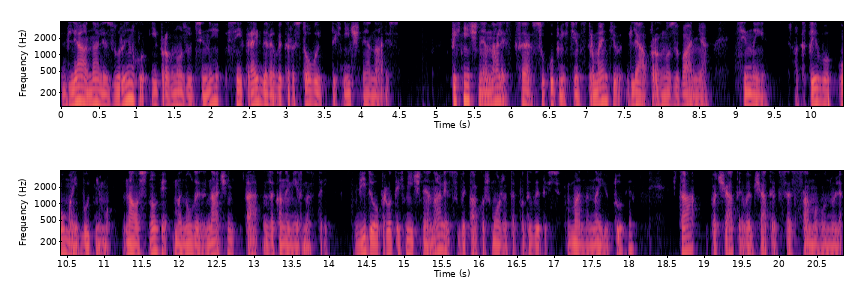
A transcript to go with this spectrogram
Для аналізу ринку і прогнозу ціни всі трейдери використовують технічний аналіз. Технічний аналіз це сукупність інструментів для прогнозування ціни активу у майбутньому на основі минулих значень та закономірностей. Відео про технічний аналіз ви також можете подивитись в мене на Ютубі та почати вивчати все з самого нуля.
